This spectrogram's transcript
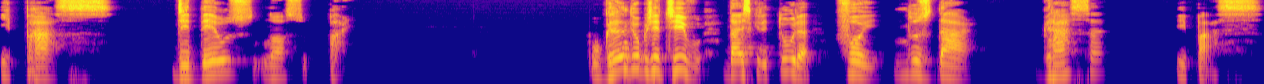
e paz de Deus nosso Pai. O grande objetivo da Escritura foi nos dar graça e paz.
